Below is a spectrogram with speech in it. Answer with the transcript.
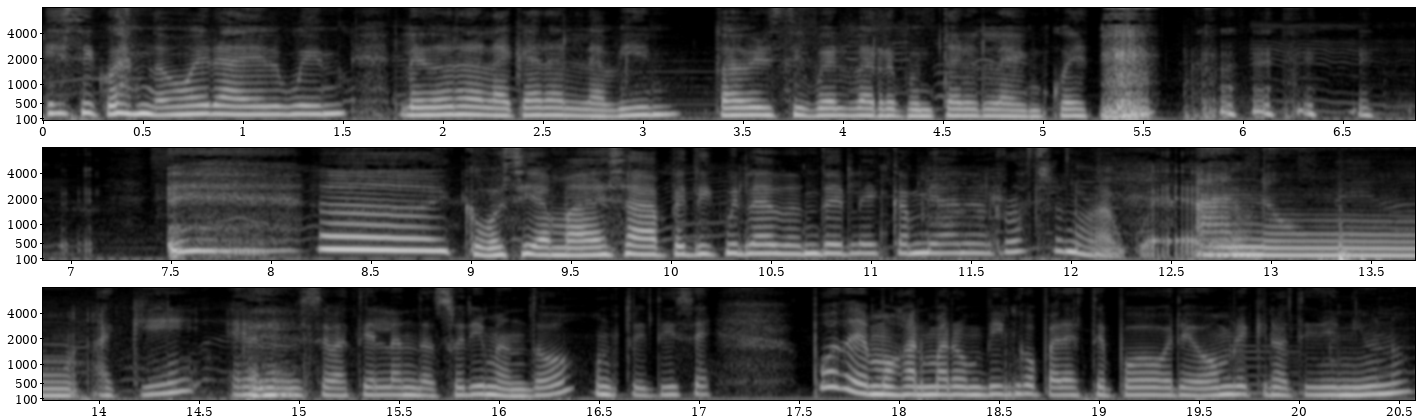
¿y si cuando muera Elwin le dona la cara al Lavín para ver si vuelve a repuntar en la encuesta? Ay, ¿cómo se llama esa película donde le cambiaban el rostro? No me acuerdo. Ah, no. Aquí el ¿Eh? Sebastián Landazuri mandó un tuit, dice, ¿podemos armar un bingo para este pobre hombre que no tiene ni uno?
